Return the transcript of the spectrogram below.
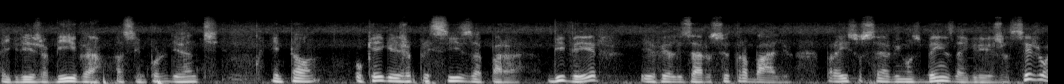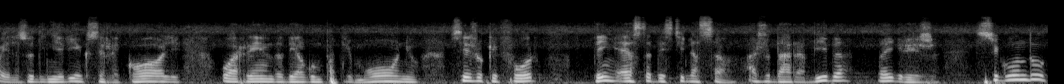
a igreja viva, assim por diante. Então, o que a igreja precisa para viver e realizar o seu trabalho? Para isso servem os bens da igreja, sejam eles o dinheirinho que se recolhe, ou a renda de algum patrimônio, seja o que for, tem esta destinação: ajudar a vida da igreja. Segundo,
